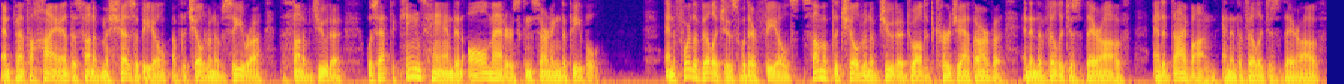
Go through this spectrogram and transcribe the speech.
And Pethahiah, the son of Meshezabeel, of the children of Zerah, the son of Judah, was at the king's hand in all matters concerning the people. And for the villages with their fields, some of the children of Judah dwelt at Kirjath Arba, and in the villages thereof, and at Dibon, and in the villages thereof,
